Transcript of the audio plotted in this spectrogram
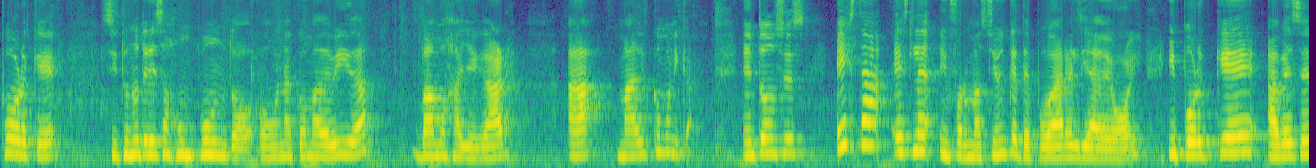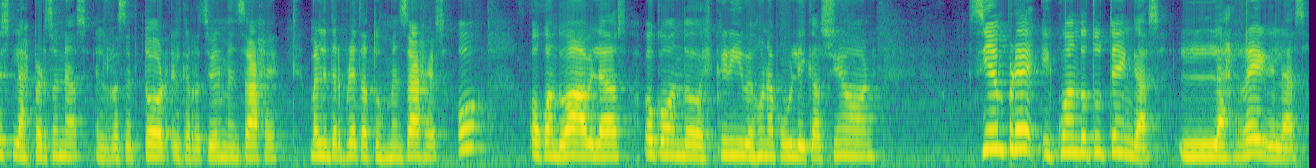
porque si tú no utilizas un punto o una coma de vida, vamos a llegar a mal comunicar. Entonces, esta es la información que te puedo dar el día de hoy y por qué a veces las personas, el receptor, el que recibe el mensaje, malinterpreta tus mensajes o, o cuando hablas o cuando escribes una publicación. Siempre y cuando tú tengas las reglas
